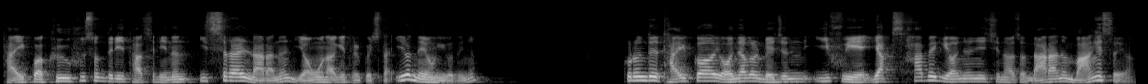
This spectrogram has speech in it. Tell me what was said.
다윗과 그 후손들이 다스리는 이스라엘 나라는 영원하게 될 것이다. 이런 내용이거든요. 그런데 다윗과 언약을 맺은 이후에 약 400여 년이 지나서 나라는 망했어요.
